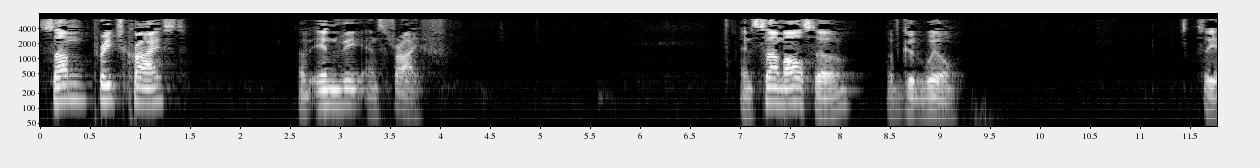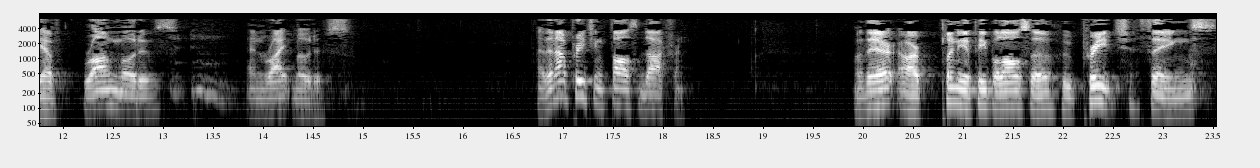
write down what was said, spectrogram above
Some preach Christ of envy and strife, and some also of goodwill. So you have wrong motives and right motives. Now, they're not preaching false doctrine. Well, there are plenty of people also who preach things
